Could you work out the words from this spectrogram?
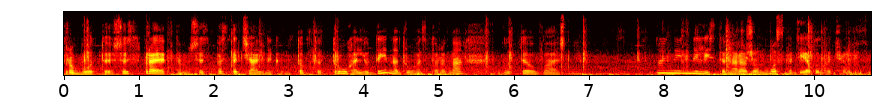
з роботою, щось з проектами, щось з постачальниками. Тобто друга людина, друга сторона, будьте уважні. Ну і не, не лізьте на рожон, господі, я вибачаюся.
